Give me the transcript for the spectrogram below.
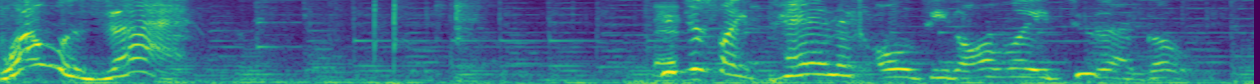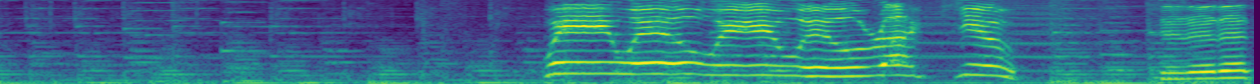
what was that? He just like panic ultied all the way to that goat. We will, we will rock you. Did you let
